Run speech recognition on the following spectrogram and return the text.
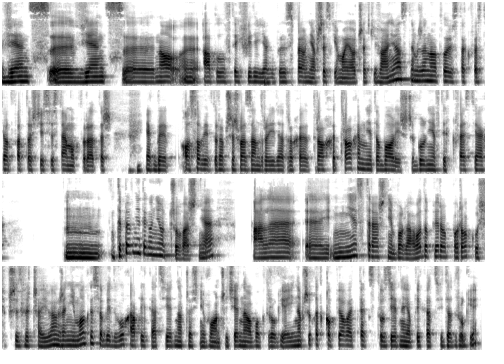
Więc, y, więc y, no, y, Apple w tej chwili jakby spełnia wszystkie moje oczekiwania, z tym, że no, to jest ta kwestia otwartości systemu, która też jakby osobie, która przyszła z Androida trochę, trochę, trochę mnie to boli, szczególnie w tych kwestiach. Mm, Ty pewnie tego nie odczuwasz, nie? Ale mnie strasznie bolało. Dopiero po roku się przyzwyczaiłem, że nie mogę sobie dwóch aplikacji jednocześnie włączyć, jedna obok drugiej i na przykład kopiować tekstu z jednej aplikacji do drugiej.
